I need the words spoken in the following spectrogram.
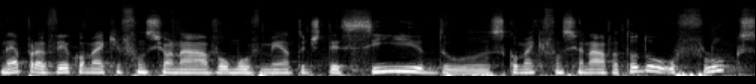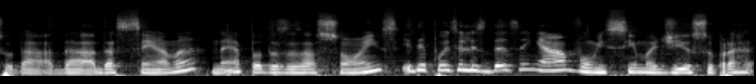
né, para ver como é que funcionava o movimento de tecidos, como é que funcionava todo o fluxo da, da, da cena, né, todas as ações, e depois eles desenhavam em cima disso para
